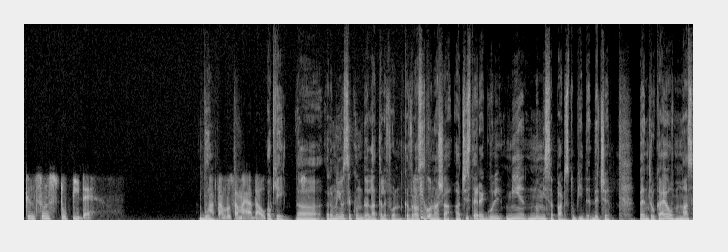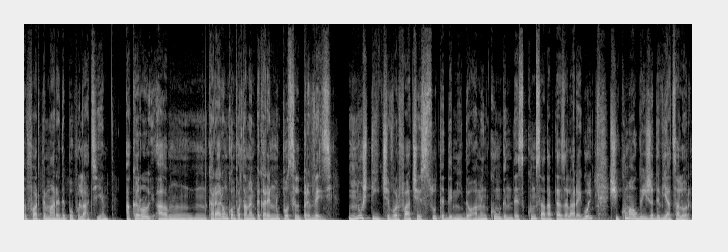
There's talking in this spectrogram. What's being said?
Când sunt stupide, Bun. asta am vrut să mai adaug. Ok, uh, rămâi o secundă la telefon, că vreau Sigur. să spun așa. Aceste reguli mie nu mi se par stupide. De ce? Pentru că ai o masă foarte mare de populație a căror, a, m, care are un comportament pe care nu poți să-l prevezi. Nu știi ce vor face sute de mii de oameni, cum gândesc, cum se adaptează la reguli și cum au grijă de viața lor.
